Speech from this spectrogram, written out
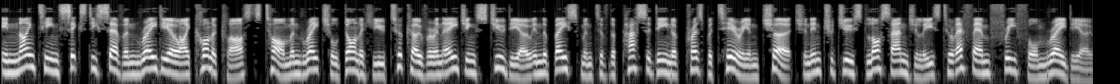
In 1967 radio iconoclasts Tom and Rachel Donahue took over an aging studio in the basement of the Pasadena Presbyterian Church and introduced Los Angeles to FM freeform radio.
